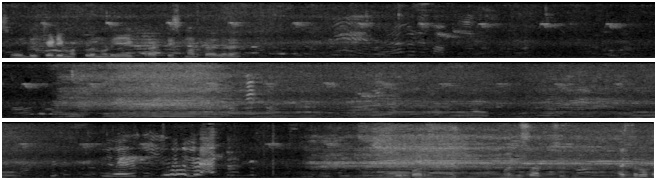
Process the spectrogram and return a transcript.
ಸೊ ಡಿ ಕೆ ಡಿ ಮಕ್ಕಳು ನೋಡಿ ಹೇಗೆ ಪ್ರಾಕ್ಟೀಸ್ ಮಾಡ್ತಾ ಇದ್ದಾರೆ ಸೂಪರ್ ಬಂದು ಸರ್ ಆಯ್ತು ಸರ್ ಊಟ.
